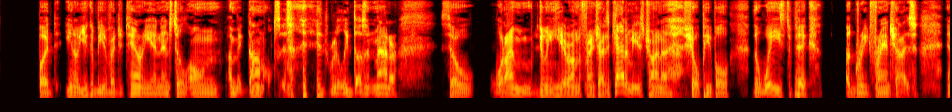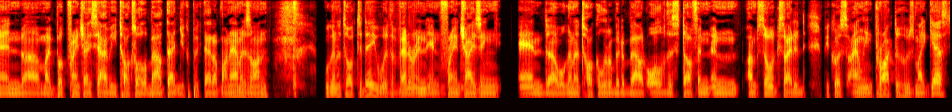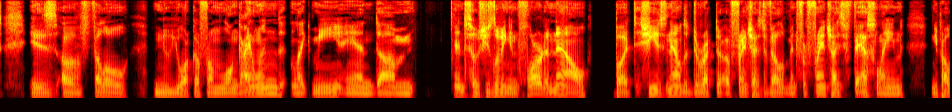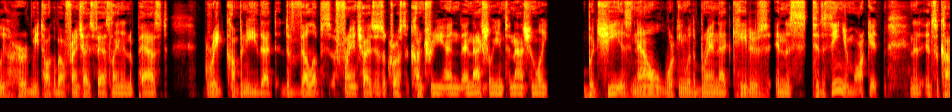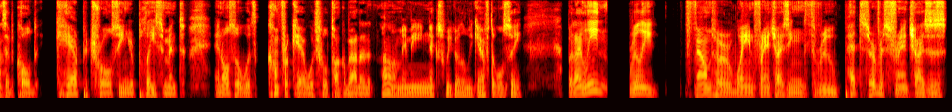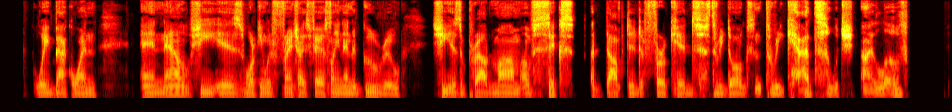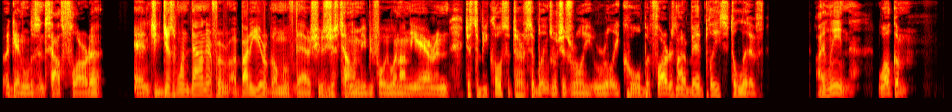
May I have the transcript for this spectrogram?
But, you know, you could be a vegetarian and still own a McDonald's. It, it really doesn't matter. So what I'm doing here on the Franchise Academy is trying to show people the ways to pick a great franchise. And uh, my book, Franchise Savvy, talks all about that. You can pick that up on Amazon. We're going to talk today with a veteran in franchising, and uh, we're going to talk a little bit about all of this stuff. And, and I'm so excited because Eileen Proctor, who's my guest, is a fellow New Yorker from Long Island, like me, and um, and so she's living in Florida now but she is now the director of franchise development for Franchise Fastlane. And you probably heard me talk about Franchise Fastlane in the past. Great company that develops franchises across the country and, and actually internationally. But she is now working with a brand that caters in the, to the senior market. And it's a concept called CarePatrol Senior Placement, and also with Comfort Care, which we'll talk about. I don't know, maybe next week or the week after. We'll see. But Eileen really found her way in franchising through pet service franchises way back when. And now she is working with Franchise Fastlane and a guru. She is a proud mom of six adopted fur kids, three dogs and three cats, which I love. Again, lives in South Florida. And she just went down there for about a year ago, moved there. She was just telling me before we went on the air and just to be closer to her siblings, which is really, really cool. But Florida's not a bad place to live. Eileen, welcome.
